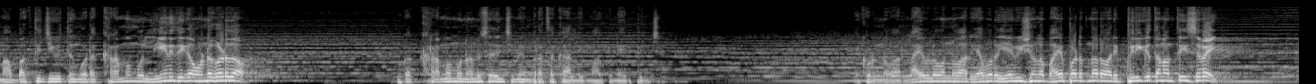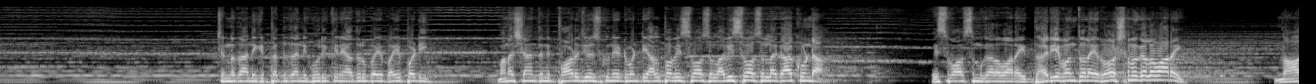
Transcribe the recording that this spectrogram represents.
మా భక్తి జీవితం కూడా క్రమము లేనిదిగా ఉండకూడదు. ఒక క్రమమును అనుసరించి మేము బ్రతకాలి మాకు నేర్పించండి. ఇక్కడ ఉన్నవారు లైవ్లో ఉన్నవారు ఎవరు ఏ విషయంలో భయపడుతున్నారో వారి పిరిగితనం తీసివేయి. చిన్నదానికి పెద్దదానికి ఉరికిని అదురుపై భయపడి మనశ్శాంతిని పాడు చేసుకునేటువంటి అల్ప విశ్వాసులు అవిశ్వాసుల్లా కాకుండా విశ్వాసం గలవారై ధైర్యవంతులై రోషము గలవారై నా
